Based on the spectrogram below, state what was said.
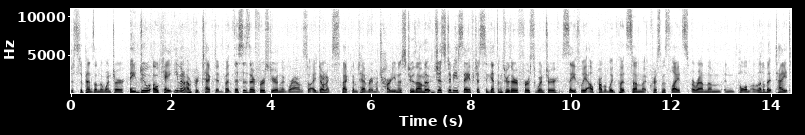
Just depends on the winter. They do okay, even unprotected, but this is their first year in the ground, so I don't expect them to have very much hardiness to them. So just to be safe, just to get them through their first winter safely, I'll probably put some Christmas lights around them and pull them a little bit tight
